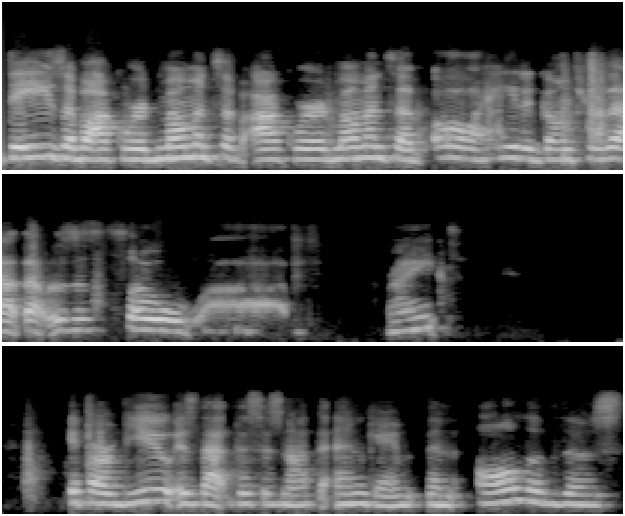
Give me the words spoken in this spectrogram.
days of awkward, moments of awkward, moments of, oh, I hated going through that. That was just so rough, right? If our view is that this is not the end game, then all of those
